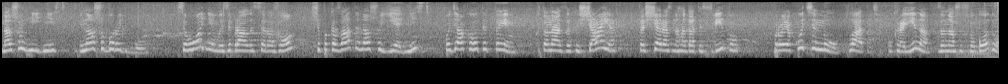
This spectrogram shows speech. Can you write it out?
нашу гідність і нашу боротьбу. Сьогодні ми зібралися разом, щоб показати нашу єдність, подякувати тим, хто нас захищає, та ще раз нагадати світу, про яку ціну платить Україна за нашу свободу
